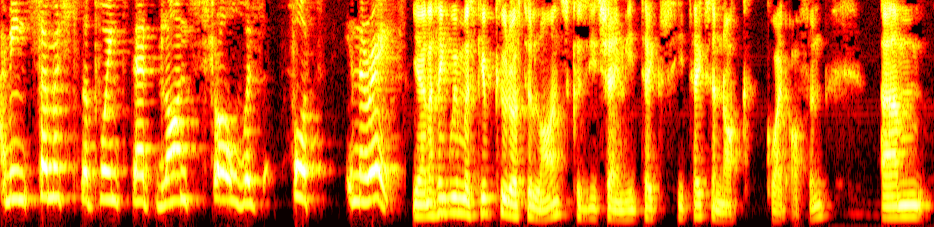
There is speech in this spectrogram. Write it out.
I mean, so much to the point that Lance Stroll was fourth in the race. Yeah, and I think we must give kudos to Lance because he's shame he takes he takes a knock quite often. Um,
